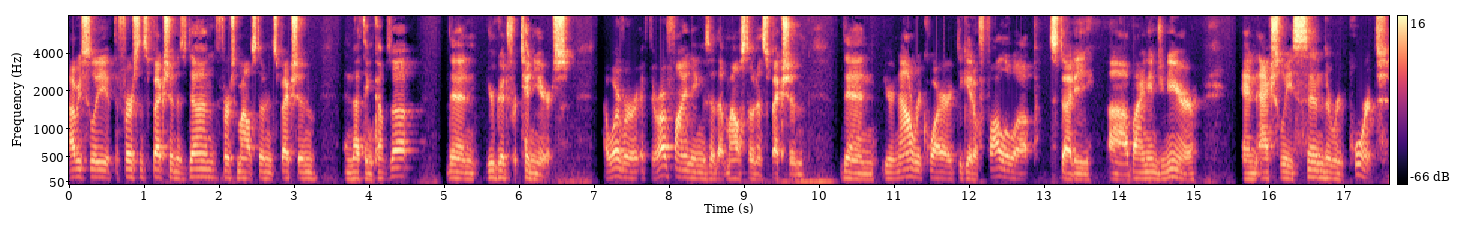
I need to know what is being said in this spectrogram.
obviously, if the first inspection is done, first milestone inspection, and nothing comes up, then you're good for 10 years. However, if there are findings at that milestone inspection, then you're now required to get a follow up study uh, by an engineer and actually send a report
